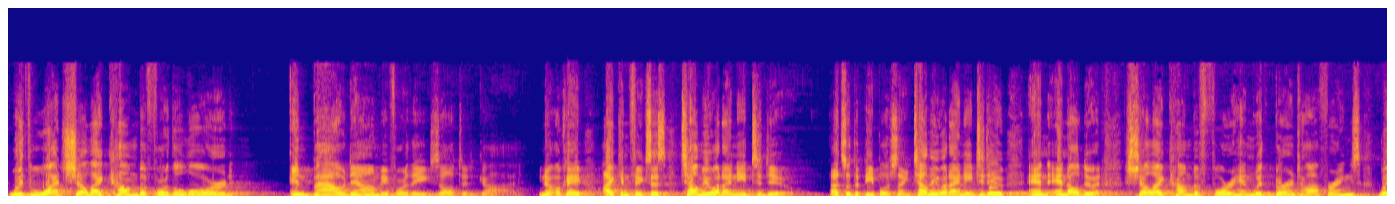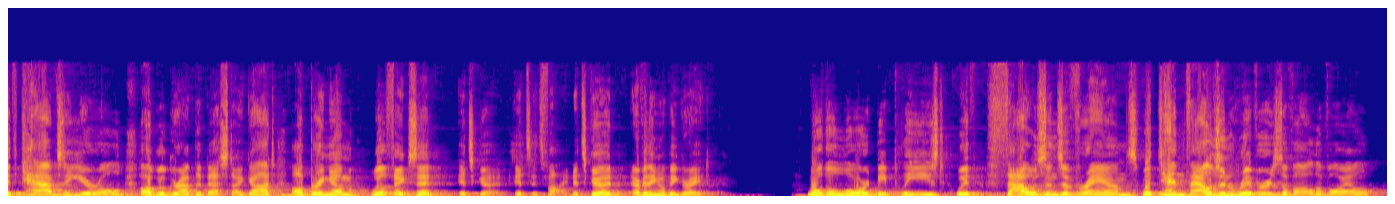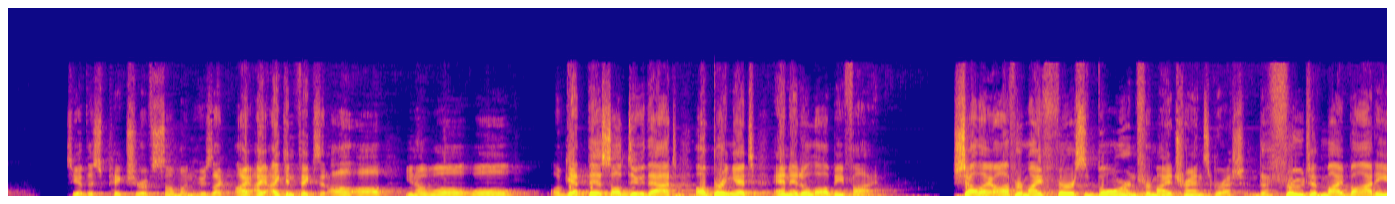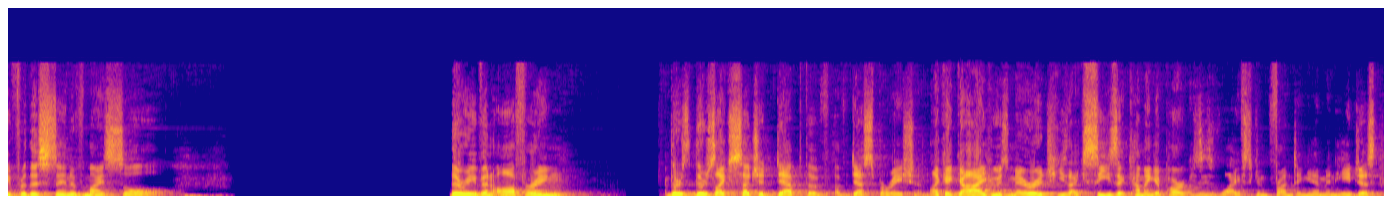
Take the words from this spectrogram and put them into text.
With what shall I come before the Lord and bow down before the exalted God? You know, okay, I can fix this. Tell me what I need to do. That's what the people are saying. Tell me what I need to do, and, and I'll do it. Shall I come before him with burnt offerings, with calves a year old? I'll go grab the best I got. I'll bring them. We'll fix it. It's good. It's, it's fine. It's good. Everything will be great. Will the Lord be pleased with thousands of rams, with 10,000 rivers of olive oil? So you have this picture of someone who's like, I, I, I can fix it. I'll, I'll, you know, we'll, we'll, I'll get this, I'll do that, I'll bring it, and it'll all be fine. Shall I offer my firstborn for my transgression, the fruit of my body for the sin of my soul? They're even offering, there's, there's like such a depth of, of desperation. Like a guy whose marriage, he like sees it coming apart because his wife's confronting him, and he just,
